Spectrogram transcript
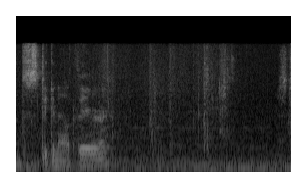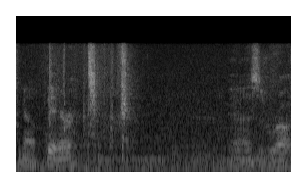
That's sticking out there. Out there. Yeah, this is rough.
